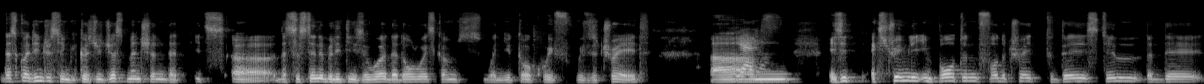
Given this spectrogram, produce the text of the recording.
that's quite interesting because you just mentioned that it's uh, that sustainability is a word that always comes when you talk with with the trade um, yes. Is it extremely important for the trade today still that they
